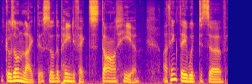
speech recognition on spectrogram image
It goes on like this, so the paint effects start here. I think they would deserve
